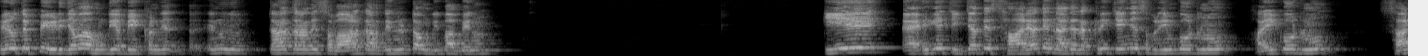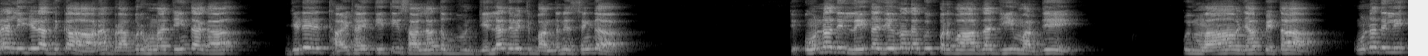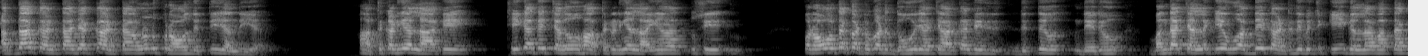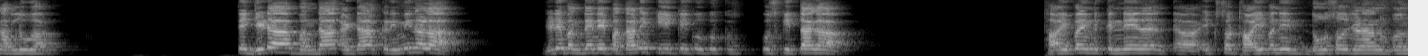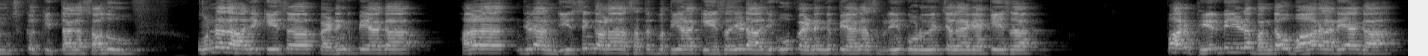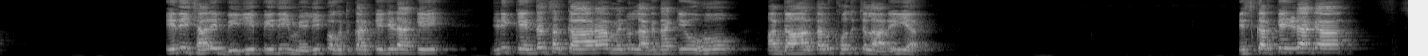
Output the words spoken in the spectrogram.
ਫਿਰ ਉੱਤੇ ਭੀੜ ਜਮਾ ਹੁੰਦੀ ਆ, ਵੇਖਣ ਇਹਨੂੰ ਤਰ੍ਹਾਂ ਤਰ੍ਹਾਂ ਦੇ ਸਵਾਲ ਕਰਦੇ ਨੇ ਢੌਂਗੀ ਬਾਬੇ ਨੂੰ। ਕਿ ਇਹ ਇਹੋ ਜਿਹੀਆਂ ਚੀਜ਼ਾਂ ਤੇ ਸਾਰਿਆਂ ਤੇ ਨਜ਼ਰ ਰੱਖਣੀ ਚਾਹੀਦੀ ਹੈ ਸੁਪਰੀਮ ਕੋਰਟ ਨੂੰ, ਹਾਈ ਕੋਰਟ ਨੂੰ। ਸਾਰਿਆਂ ਲਈ ਜਿਹੜਾ ਅਧਿਕਾਰ ਆ ਬਰਾਬਰ ਹੋਣਾ ਚਾਹੀਦਾਗਾ, ਜਿਹੜੇ 28 28 30 30 ਸਾਲਾਂ ਤੋਂ ਜੇਲ੍ਹਾਂ ਦੇ ਵਿੱਚ ਬੰਦ ਨੇ ਸਿੰਘ। ਤੇ ਉਹਨਾਂ ਦੇ ਲਈ ਤਾਂ ਜੇ ਉਹਨਾਂ ਦਾ ਕੋਈ ਪਰਿਵਾਰ ਦਾ ਜੀ ਮਰ ਜੇ, ਕੋਈ ਮਾਂ ਜਾਂ ਪਿਤਾ, ਉਹਨਾਂ ਦੇ ਲਈ ਅੱਧਾ ਘੰਟਾ ਜਾਂ ਘੰਟਾ ਉਹਨਾਂ ਨੂੰ ਪਰੌਲ ਦਿੱਤੀ ਜਾਂਦੀ ਆ। ਹੱਥ ਕੜੀਆਂ ਲਾ ਕੇ, ਠੀਕ ਆ ਕਿ ਚਲੋ ਹੱਥ ਕੜੀਆਂ ਲਾਈਆਂ, ਤੁਸੀਂ ਪਰੌਲ ਤਾਂ ਘੱਟੋ ਘੱਟ 2 ਜਾਂ 4 ਘੰਟੇ ਦਿੱਤੇ ਦੇ ਦਿਓ। ਬੰਦਾ ਚੱਲ ਕੇ ਉਹ ਅੱਧੇ ਘੰਟੇ ਦੇ ਵਿੱਚ ਕੀ ਗੱਲਾਂ ਬਾਤਾਂ ਕਰ ਲੂਗਾ ਤੇ ਜਿਹੜਾ ਬੰਦਾ ਐਡਾ ਕ੍ਰਿਮੀਨਲ ਆ, ਜਿਹੜੇ ਬੰਦੇ ਨੇ ਪਤਾ ਨਹੀਂ ਕੀ ਕੀ ਕੁਝ ਕੀਤਾਗਾ 28 ਪਨ ਕਿੰਨੇ ਅਹ, 128 ਪਨ 200 ਜਣਾ ਨੂੰ ਬੰਸਕ ਕੀਤਾਗਾ ਸਾਧੂ। ਉਹਨਾਂ ਦਾ ਹਜੇ ਕੇਸ ਪੈਂਡਿੰਗ ਪਿਆਗਾ। ਹਰ ਜਿਹੜਾ ਰਣਜੀਤ ਸਿੰਘ ਵਾਲਾ ਸਤਰਪਤੀ ਵਾਲਾ ਕੇਸ ਆ ਜਿਹੜਾ ਅਜੇ ਉਹ ਪੈਂਡਿੰਗ ਪਿਆਗਾ ਸੁਪਰੀਮ ਕੋਰਟ ਵਿੱਚ ਚਲਾ ਗਿਆ ਕੇਸ ਪਰ ਫਿਰ ਵੀ ਜਿਹੜਾ ਬੰਦਾ ਉਹ ਬਾਹਰ ਆ ਰਿਹਾਗਾ ਇਹਦੀ ਸਾਰੀ ਬੀਜੇਪੀ ਦੀ ਮੇਲੀ ਭੁਗਤ ਕਰਕੇ ਜਿਹੜਾ ਕਿ ਜਿਹੜੀ ਕੇਂਦਰ ਸਰਕਾਰ ਆ ਮੈਨੂੰ ਲੱਗਦਾ ਕਿ ਉਹ ਅਦਾਲਤਾਂ ਨੂੰ ਖੁਦ ਚਲਾ ਰਹੀ ਆ। ਇਸ ਕਰਕੇ ਜਿਹੜਾਗਾ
